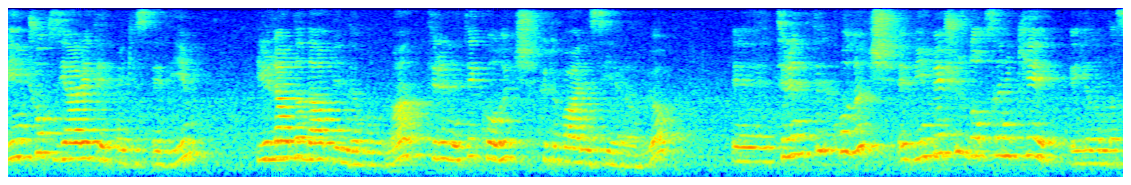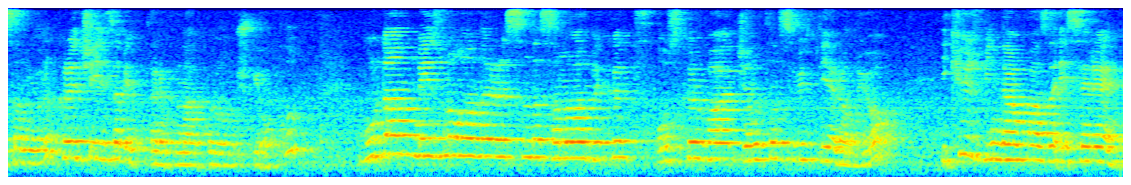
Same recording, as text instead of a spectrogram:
benim çok ziyaret etmek istediğim İrlanda Dublin'de bulunan Trinity College Kütüphanesi yer alıyor. E, Trinity College e, 1592 yılında sanıyorum Kraliçe Elizabeth tarafından kurulmuş bir okul. Buradan mezun olanlar arasında Samuel Beckett, Oscar Wilde, Jonathan Swift yer alıyor. 200 binden fazla esere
